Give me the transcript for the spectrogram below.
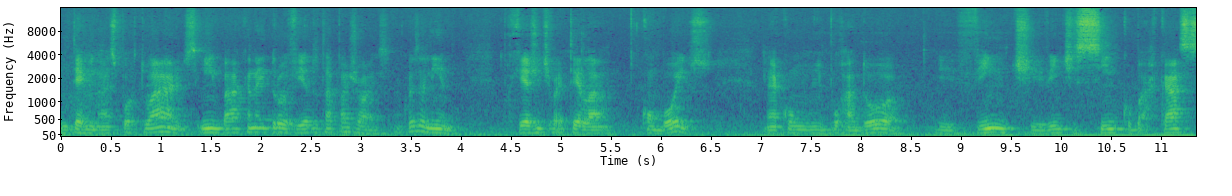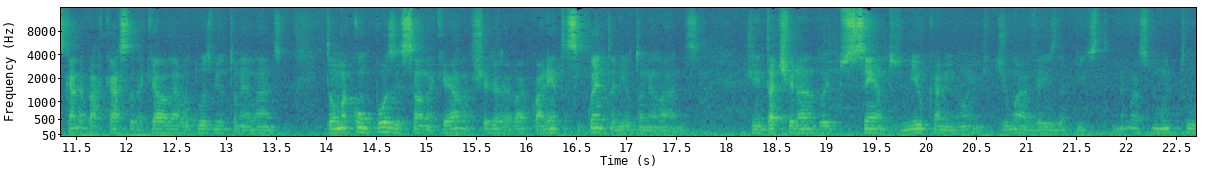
em terminais portuários e embarca na hidrovia do Tapajós. Uma coisa linda porque a gente vai ter lá comboios né, com um empurrador e 20, 25 barcaças, cada barcaça daquela leva 2 mil toneladas. Então, uma composição daquela chega a levar 40, 50 mil toneladas. A gente está tirando 800 mil caminhões de uma vez da pista. Um negócio muito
